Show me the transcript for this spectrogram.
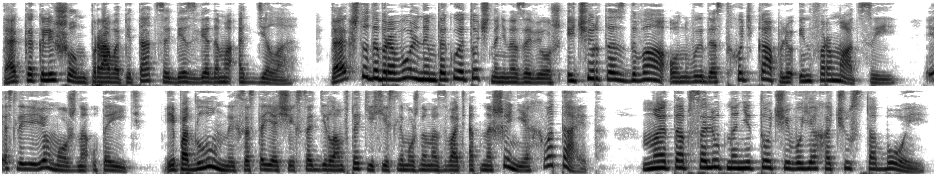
так как лишен права питаться без ведома отдела. Так что добровольным такое точно не назовешь, и черта с два он выдаст хоть каплю информации, если ее можно утаить. И подлунных, состоящих с отделом в таких, если можно назвать, отношениях, хватает. Но это абсолютно не то, чего я хочу с тобой.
